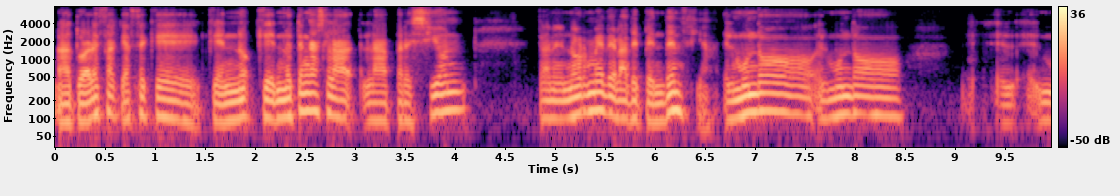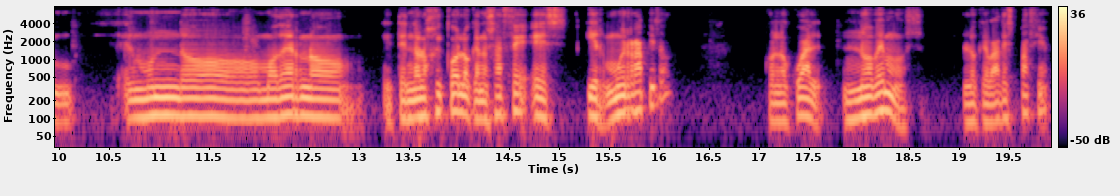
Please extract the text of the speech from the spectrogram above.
la naturaleza, que hace que, que, no, que no, tengas la, la, presión tan enorme de la dependencia. El mundo, el mundo, el, mundo moderno y tecnológico lo que nos hace es ir muy rápido, con lo cual no vemos lo que va despacio,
